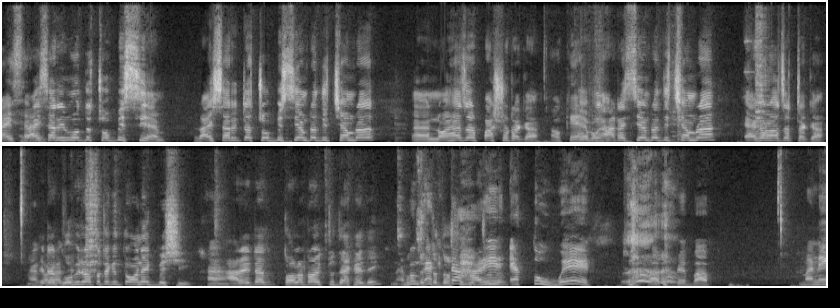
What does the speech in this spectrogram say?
রাইসারি। রাইসারির মধ্যে চব্বিশ সিএম রাইসারিটা চব্বিশ সিএমটা দিচ্ছি আমরা নয় হাজার পাঁচশো টাকা. এবং আঠাশ সিএমটা দিচ্ছি আমরা এগারো হাজার টাকা। এটা গভীরতাটা কিন্তু অনেক বেশি। হ্যাঁ। আর তলাটাও একটু দেখাই হাড়ি এত ওয়েট বাপরে বাপ। মানে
